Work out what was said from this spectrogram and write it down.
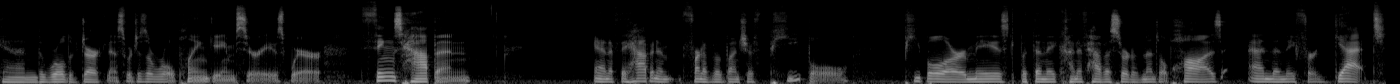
in the World of Darkness, which is a role playing game series where things happen. And if they happen in front of a bunch of people, people are amazed, but then they kind of have a sort of mental pause and then they forget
